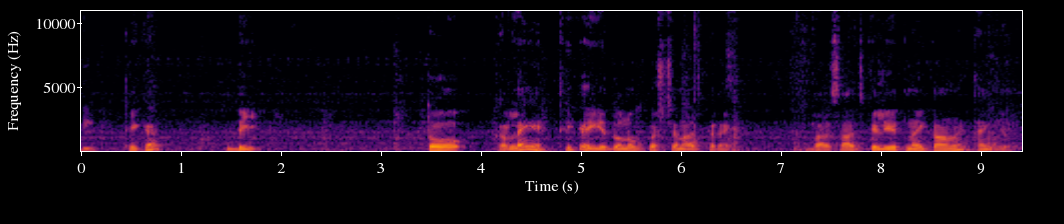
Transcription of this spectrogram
डी ठीक है डी तो कर लेंगे ठीक है ये दोनों क्वेश्चन आज करेंगे बस आज के लिए इतना ही काम है थैंक यू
